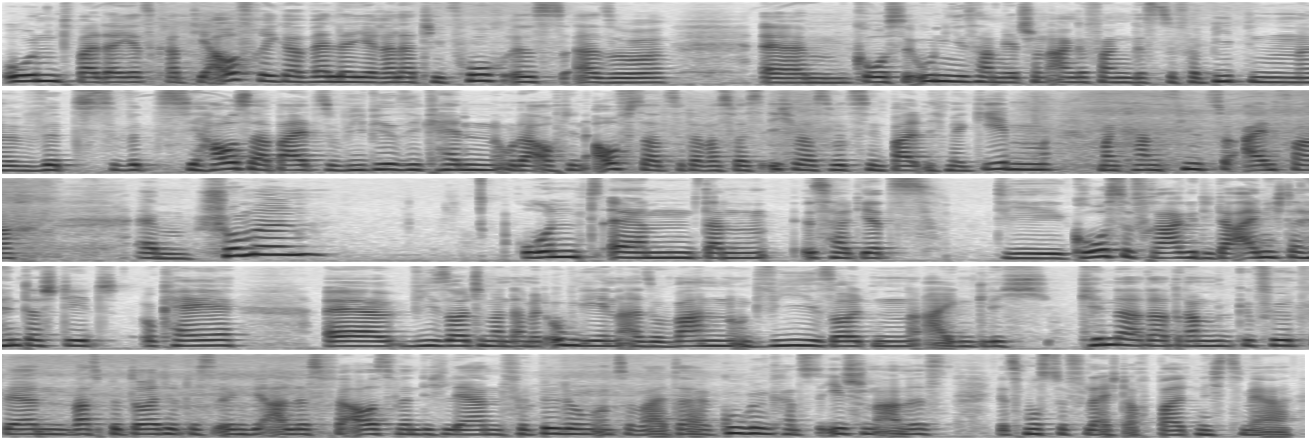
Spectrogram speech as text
Und weil da jetzt gerade die Aufregerwelle hier relativ hoch ist, also ähm, große Unis haben jetzt schon angefangen, das zu verbieten. Wird, wird die Hausarbeit, so wie wir sie kennen, oder auch den Aufsatz oder was weiß ich was, wird es den bald nicht mehr geben. Man kann viel zu einfach ähm, schummeln. Und ähm, dann ist halt jetzt die große Frage, die da eigentlich dahinter steht, okay, äh, wie sollte man damit umgehen? Also wann und wie sollten eigentlich Kinder daran geführt werden? Was bedeutet das irgendwie alles für auswendig lernen, für Bildung und so weiter? Googeln kannst du eh schon alles. Jetzt musst du vielleicht auch bald nichts mehr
